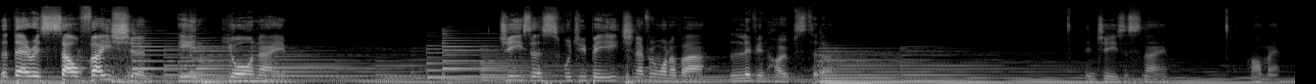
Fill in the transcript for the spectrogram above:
that there is salvation in your name. Jesus, would you be each and every one of our living hopes today? In Jesus' name, amen.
